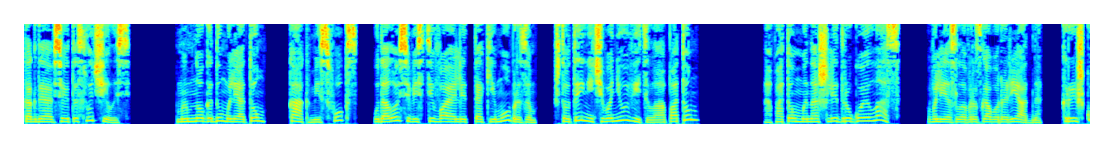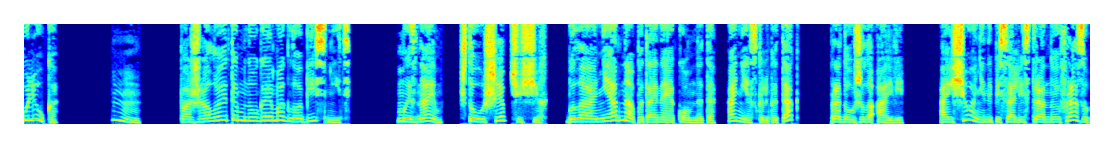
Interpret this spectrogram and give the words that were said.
когда все это случилось. Мы много думали о том, как мисс Фокс удалось увести Вайолет таким образом, что ты ничего не увидела, а потом... А потом мы нашли другой лаз, влезла в разговор Ариадна, крышку люка. Хм, пожалуй, это многое могло объяснить. Мы знаем, что у шепчущих была не одна потайная комната, а несколько, так? Продолжила Айви. А еще они написали странную фразу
